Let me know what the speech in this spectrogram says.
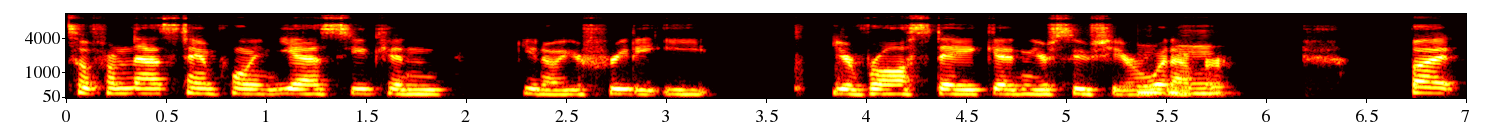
So from that standpoint, yes, you can, you know, you're free to eat your raw steak and your sushi or mm-hmm. whatever. But,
